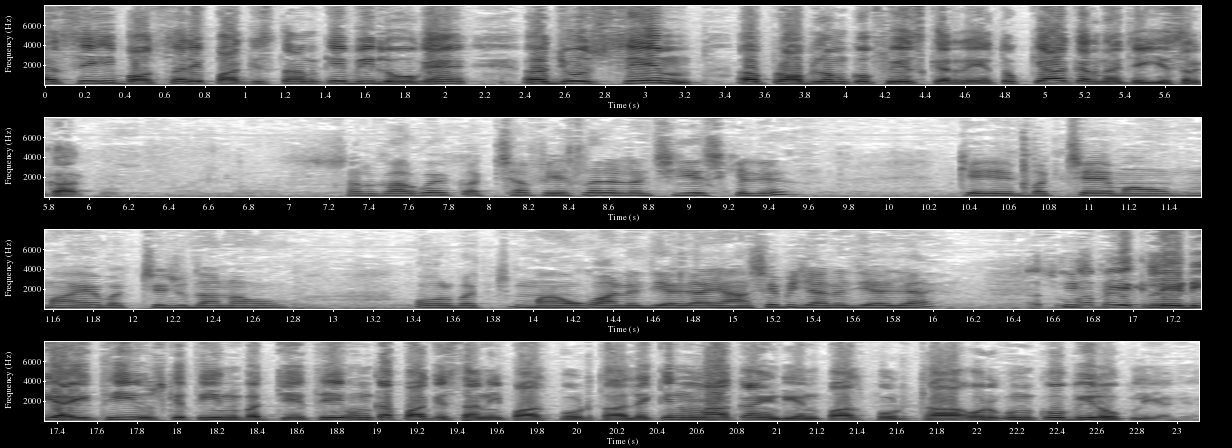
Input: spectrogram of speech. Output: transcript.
ऐसे ही बहुत सारे पाकिस्तान के भी लोग हैं अ, जो सेम प्रॉब्लम को फेस कर रहे हैं तो क्या करना चाहिए सरकार को सरकार को एक अच्छा फैसला लेना चाहिए इसके लिए कि बच्चे माँ माएँ बच्चे जुदा ना हो और बच माओ को आने दिया जाए यहाँ से भी जाने दिया जाए सुबह भी एक लेडी आई थी उसके तीन बच्चे थे उनका पाकिस्तानी पासपोर्ट था लेकिन माँ का इंडियन पासपोर्ट था और उनको भी रोक लिया गया।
